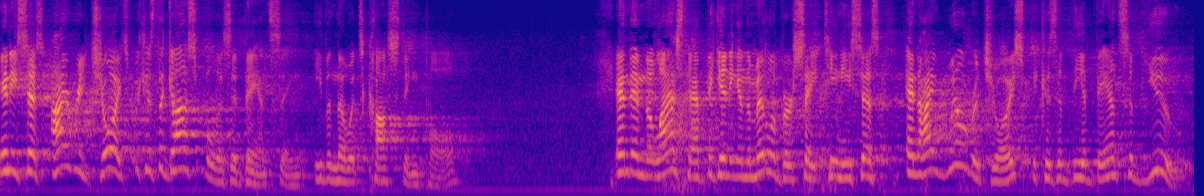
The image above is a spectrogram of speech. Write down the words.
And he says, I rejoice because the gospel is advancing, even though it's costing Paul. And then the last half, beginning in the middle of verse 18, he says, And I will rejoice because of the advance of you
